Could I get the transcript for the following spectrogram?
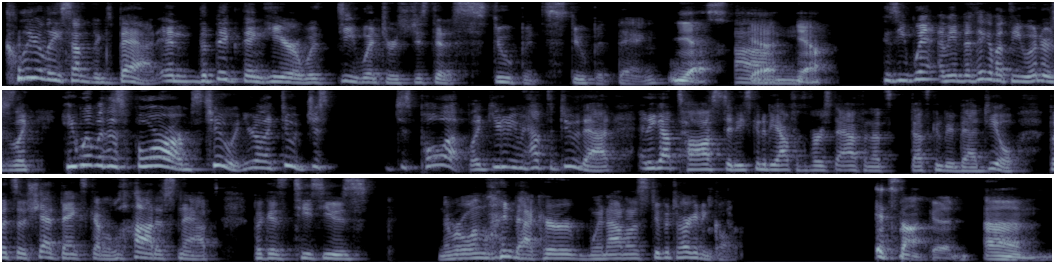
clearly something's bad. And the big thing here was Dee Winters just did a stupid, stupid thing. Yes. Um, yeah. Yeah because he went. I mean, the thing about the Winters is like he went with his forearms too, and you're like, dude, just just pull up. Like you don't even have to do that. And he got tossed, and he's going to be out for the first half, and that's that's going to be a bad deal. But so Shad Banks got a lot of snaps because TCU's number one linebacker went out on a stupid targeting call. It's not good. Um,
